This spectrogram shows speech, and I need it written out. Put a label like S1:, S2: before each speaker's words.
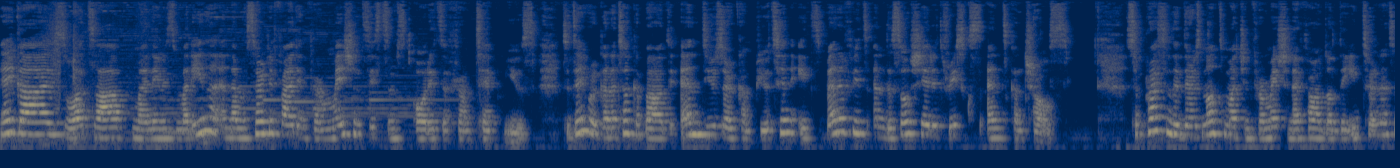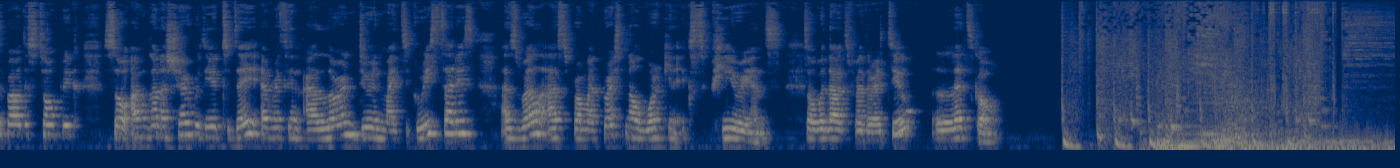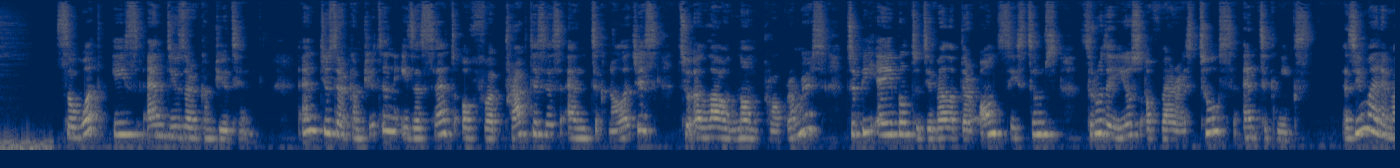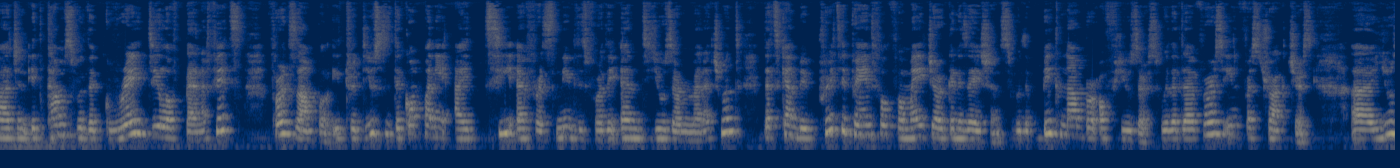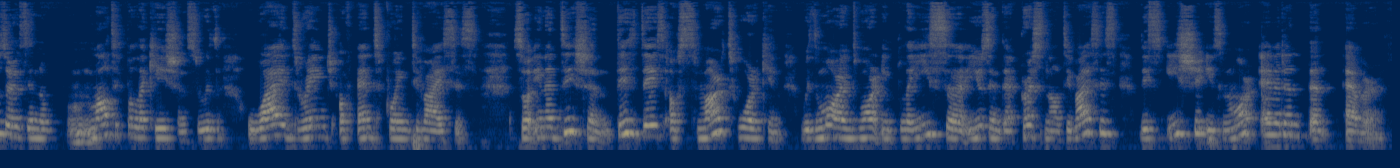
S1: Hey guys, what's up? My name is Marina and I'm a certified information systems auditor from TechMuse. Today we're going to talk about end user computing, its benefits and associated risks and controls. Surprisingly, there's not much information I found on the internet about this topic, so I'm gonna share with you today everything I learned during my degree studies as well as from my personal working experience. So without further ado, let's go. So what is end-user computing? End-user computing is a set of uh, practices and technologies to allow non-programmers to be able to develop their own systems through the use of various tools and techniques. As you might imagine, it comes with a great deal of benefits. For example, it reduces the company IT efforts needed for the end user management that can be pretty painful for major organizations with a big number of users, with a diverse infrastructures, uh, users in multiple locations, with wide range of endpoint devices. So in addition, these days of smart working with more and more employees uh, using their personal devices, this issue is more evident than ever.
